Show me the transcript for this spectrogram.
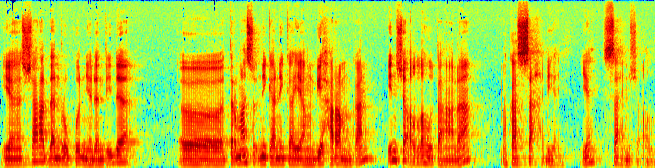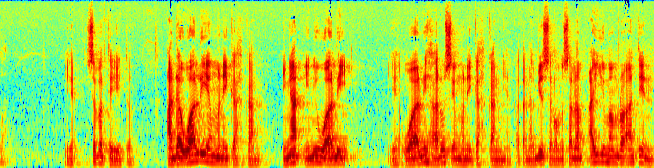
ya syarat dan rukunnya dan tidak e, termasuk nikah-nikah yang diharamkan insya Allah taala maka sah dianya ya sah insya Allah ya seperti itu ada wali yang menikahkan. Ingat ini wali. Ya, wali harus yang menikahkannya. Kata Nabi wasallam, "Ayyu mamra'atin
